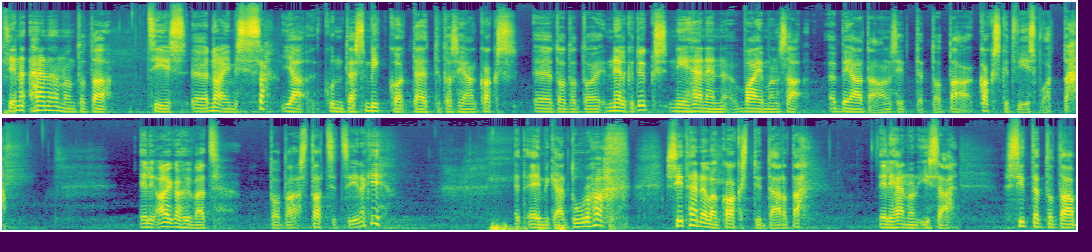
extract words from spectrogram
Siinä, hänhän on tota, siis ö, naimisissa, ja kun tässä Mikko täytti tosiaan kaksi, ö, tota toi 41, niin hänen vaimonsa Beata on sitten tota 25 vuotta. Eli aika hyvät tota, statsit siinäkin, et ei mikään turha. Sitten hänellä on kaksi tytärtä, eli hän on isä. Sitten tota,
